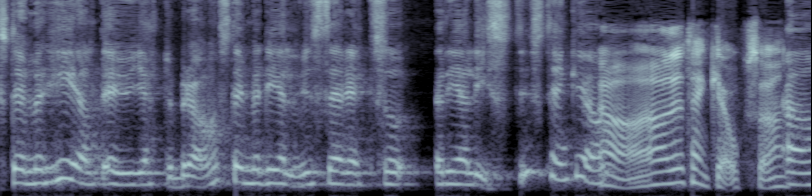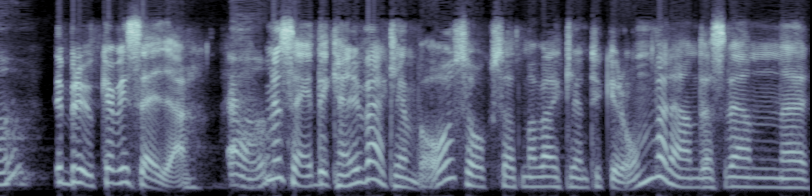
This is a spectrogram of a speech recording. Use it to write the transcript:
Stämmer helt är ju jättebra, stämmer delvis är rätt så realistiskt tänker jag. Ja, det tänker jag också. Ja, Det brukar vi säga. ja. Men sen, det kan ju verkligen vara så också att man verkligen tycker om varandras vänner.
